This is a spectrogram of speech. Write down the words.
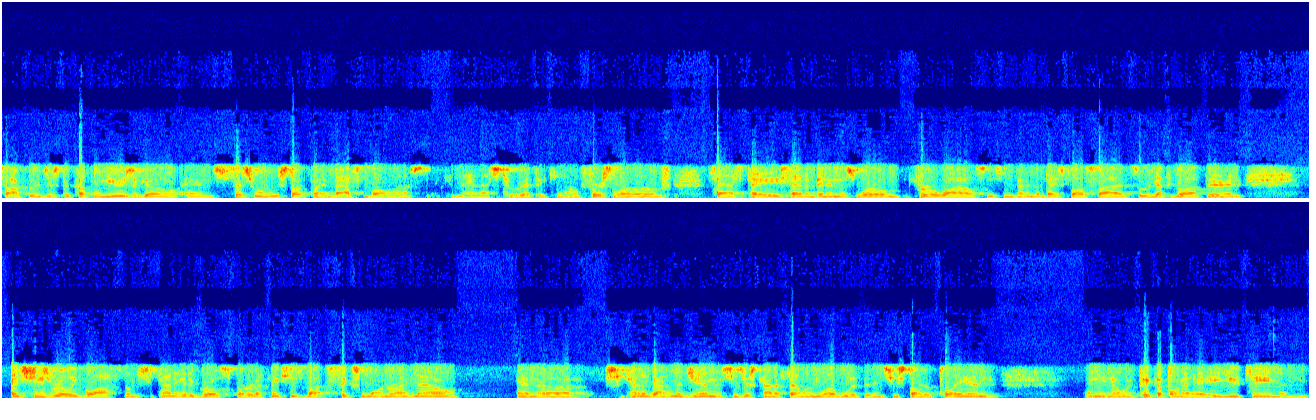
soccer just a couple years ago. And she said she wanted to start playing basketball. And I was thinking, man, that's terrific. You know, first love, fast pace. Haven't been in this world for a while since we've been in the baseball side, so we got to go out there and. And she's really blossomed. She kind of hit a growth spurt. I think she's about six one right now, and uh, she kind of got in the gym and she just kind of fell in love with it. And she started playing. And you know, we pick up on an AAU team, and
